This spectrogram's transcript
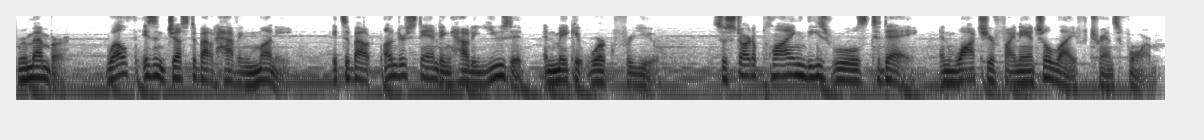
Remember, wealth isn't just about having money, it's about understanding how to use it and make it work for you. So start applying these rules today and watch your financial life transform.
